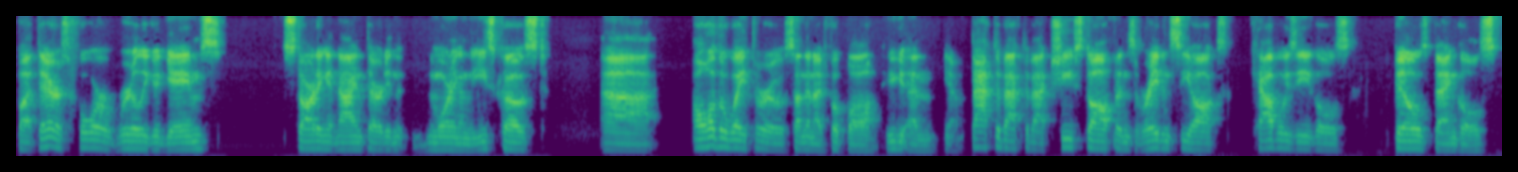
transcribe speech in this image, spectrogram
But there's four really good games starting at 9:30 in the morning on the East Coast. Uh, all the way through Sunday Night Football. You and you know back to back to back Chiefs, Dolphins, Ravens, Seahawks, Cowboys, Eagles, Bills, Bengals,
